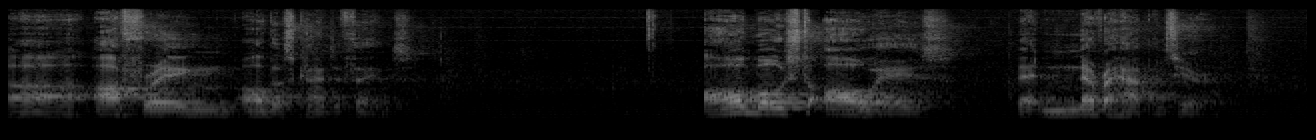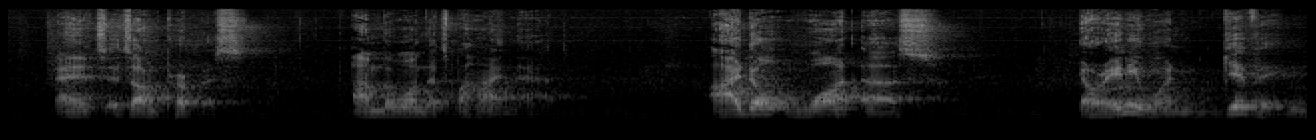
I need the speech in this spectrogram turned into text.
uh, offering, all those kinds of things. Almost always, that never happens here. And it's, it's on purpose. I'm the one that's behind that. I don't want us or anyone giving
